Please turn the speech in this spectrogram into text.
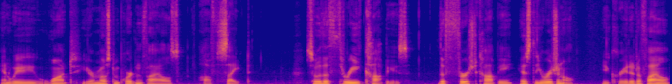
and we want your most important files off site. So the three copies. The first copy is the original. You created a file,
